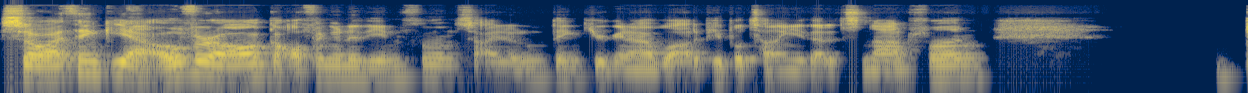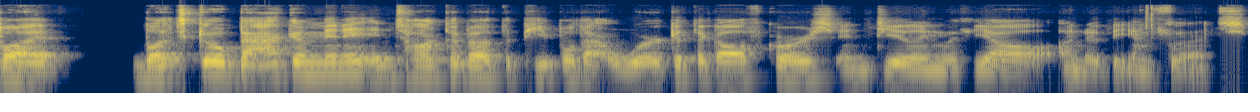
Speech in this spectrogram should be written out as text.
so I think, yeah, overall, golfing under the influence, I don't think you're going to have a lot of people telling you that it's not fun. But let's go back a minute and talk about the people that work at the golf course and dealing with y'all under the influence.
